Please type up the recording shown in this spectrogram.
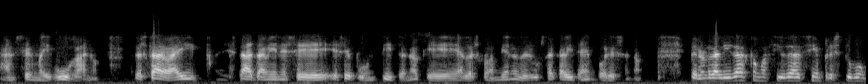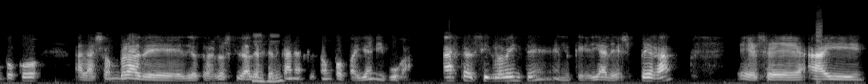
Anselma y Buga, ¿no? Entonces, claro, ahí está también ese, ese puntito, ¿no? Que a los colombianos les gusta Cali también por eso, ¿no? Pero en realidad como ciudad siempre estuvo un poco a la sombra de, otras dos ciudades cercanas que son Popayán y Buga. Hasta el siglo XX, en el que ya despega, eh, hay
